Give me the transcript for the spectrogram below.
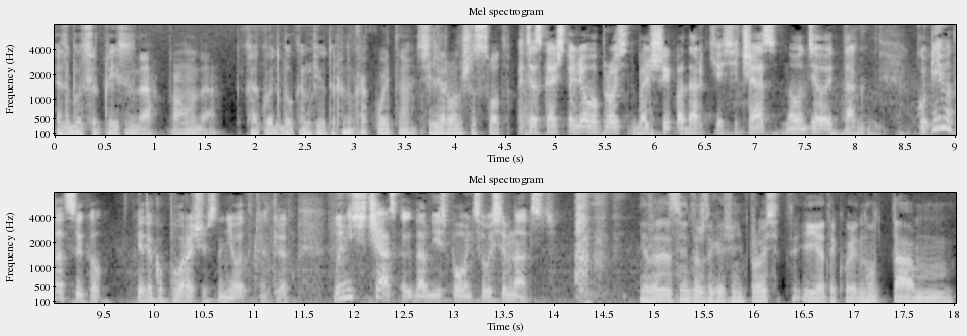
Это был сюрприз. Да, по-моему, да. Какой это был компьютер? Ну какой-то. Celeron 600. Хотел сказать, что Лева просит большие подарки сейчас, но он делает так. Купи мотоцикл. Я такой поворачиваюсь на него таким взглядом. Ну не сейчас, когда мне исполнится 18. Нет, это сегодня тоже такая что-нибудь просит, и я такой, ну, там...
